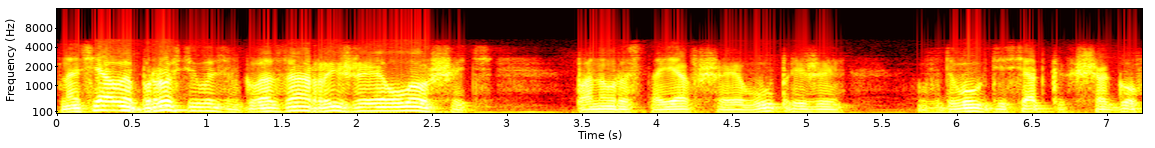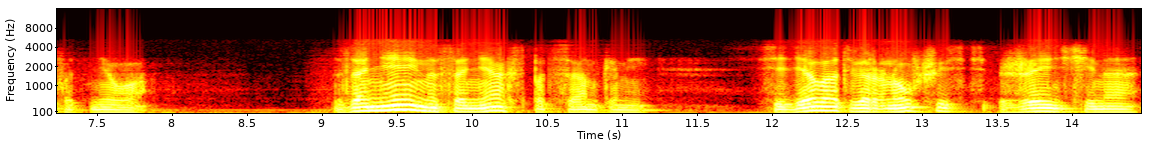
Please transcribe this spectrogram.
Сначала бросилась в глаза рыжая лошадь, понуро стоявшая в упряжи в двух десятках шагов от него. За ней на санях с пацанками сидела, отвернувшись, женщина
